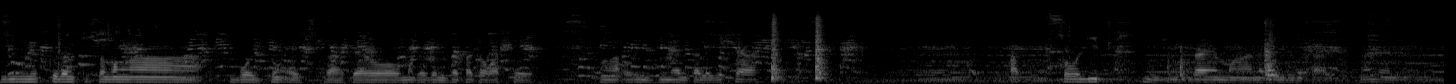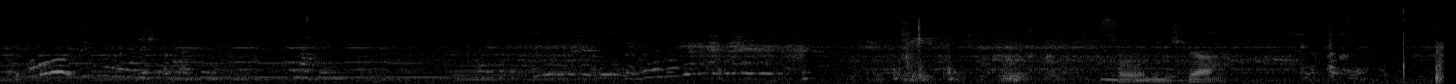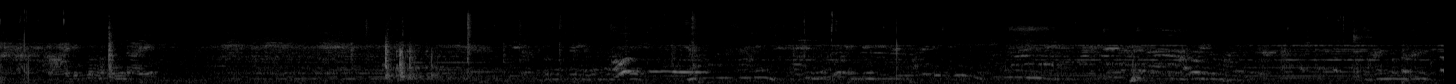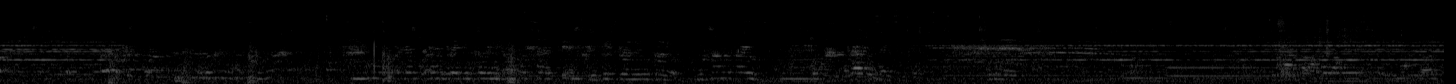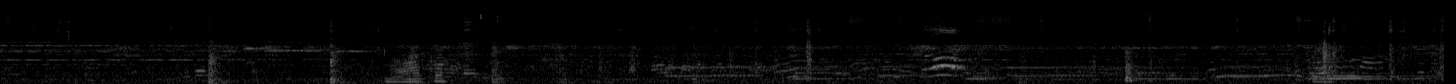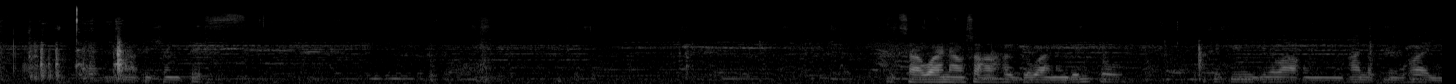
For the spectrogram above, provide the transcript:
Binunot ko lang to sa mga board kong extra pero magaganda pa to kasi mga original talaga siya at solid hindi kaya mga nagsawa na ako sa kakagawa ng ganito. Kasi ito yung ginawa kong hanap buhay.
